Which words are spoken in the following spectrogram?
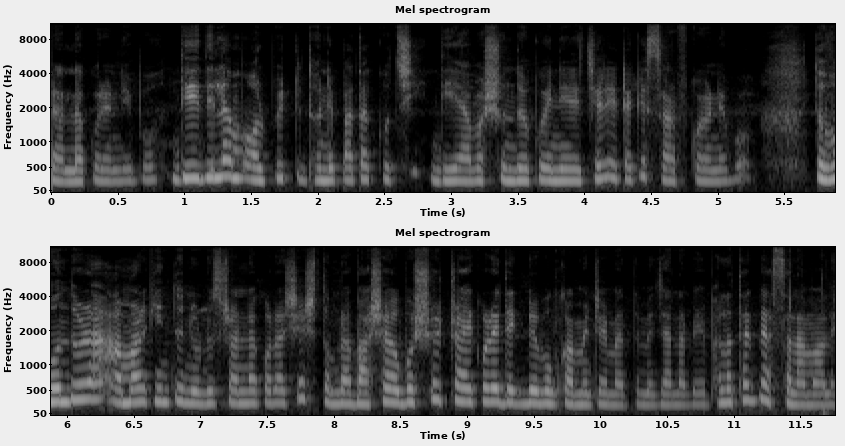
রান্না করে নেব। দিয়ে দিলাম অল্প একটু ধনে পাতা কুচি, দিয়ে আবার সুন্দর করে নেড়ে ছেড়ে এটাকে সার্ভ করে নেব। তো বন্ধুরা, আমার কিন্তু নুডলস রান্না করা শেষ, তোমরা বাসায় অবশ্যই ট্রাই করে দেখবে এবং কমেন্টের মাধ্যমে জানাবে। ভালো থাকবে আসসালামু আলাইকুম।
